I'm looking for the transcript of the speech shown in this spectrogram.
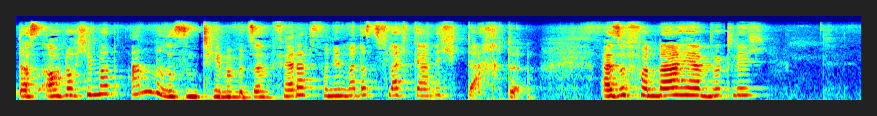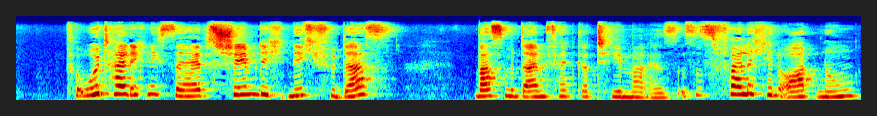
dass auch noch jemand anderes ein Thema mit seinem Pferd hat, von dem man das vielleicht gar nicht dachte. Also von daher wirklich, verurteile dich nicht selbst, schäm dich nicht für das, was mit deinem Pferd gerade Thema ist. Es ist völlig in Ordnung.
